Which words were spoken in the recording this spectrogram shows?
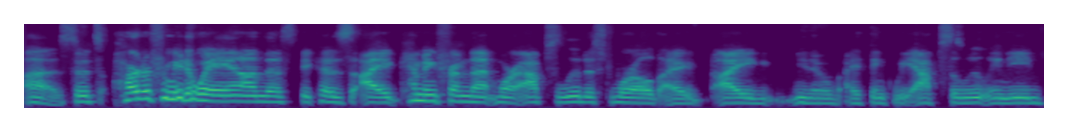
Uh, so it's harder for me to weigh in on this because I, coming from that more absolutist world, I, I, you know, I think we absolutely need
